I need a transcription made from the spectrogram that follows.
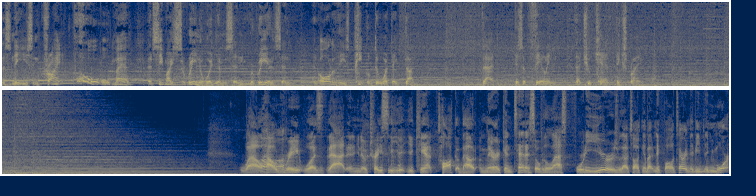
his knees and crying. Oh, man. And see my Serena Williams and Maria's and, and all of these people do what they've done. That is a feeling that you can't explain. Wow, how great was that? And you know, Tracy, you, you can't talk about American tennis over the last 40 years without talking about Nick Bollettieri, maybe maybe more.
